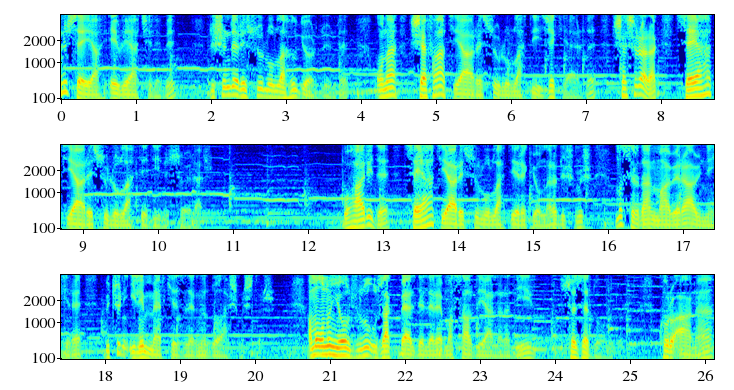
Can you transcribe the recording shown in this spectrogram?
Ünlü seyyah Evliya Çelebi, düşünde Resulullah'ı gördüğünde ona şefaat ya Resulullah diyecek yerde şaşırarak seyahat ya Resulullah dediğini söyler. Buhari de seyahat ya Resulullah diyerek yollara düşmüş, Mısır'dan Maveraü Nehir'e bütün ilim merkezlerini dolaşmıştır. Ama onun yolculuğu uzak beldelere, masal diyarlara değil, söze doğrudur. Kur'an'a,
